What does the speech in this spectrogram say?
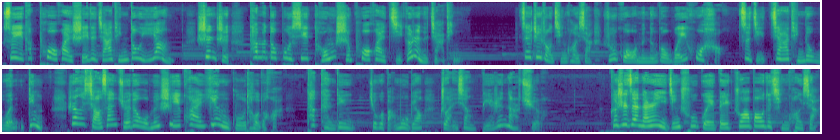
所以他破坏谁的家庭都一样，甚至他们都不惜同时破坏几个人的家庭。在这种情况下，如果我们能够维护好自己家庭的稳定，让小三觉得我们是一块硬骨头的话，他肯定就会把目标转向别人那儿去了。可是，在男人已经出轨被抓包的情况下，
